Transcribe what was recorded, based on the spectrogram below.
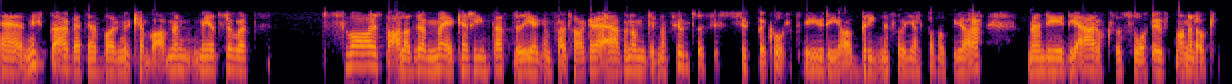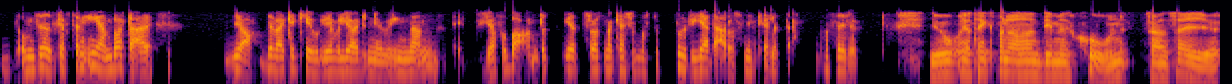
eh, nytt arbete, vad det nu kan vara. Men, men jag tror att svaret på alla drömmar är kanske inte att bli egenföretagare även om det naturligtvis är supercoolt. Det är ju det jag brinner för att hjälpa folk att göra. Men det, det är också svårt att utmana. och om drivkraften enbart är ja, det verkar kul, jag vill göra det nu innan jag får barn. Jag tror att man kanske måste börja där och snickra lite. Vad säger du? Jo, jag tänker på en annan dimension. För han säger ju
